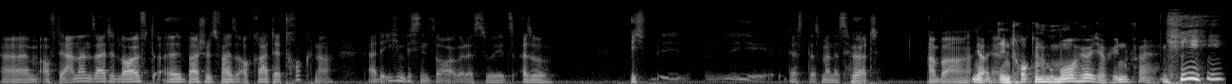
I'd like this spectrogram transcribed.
Ähm, auf der anderen Seite läuft äh, beispielsweise auch gerade der Trockner. Da hatte ich ein bisschen Sorge, dass du jetzt, also ich, dass, dass man das hört. Aber ja, äh, den trockenen Humor höre ich auf jeden Fall.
